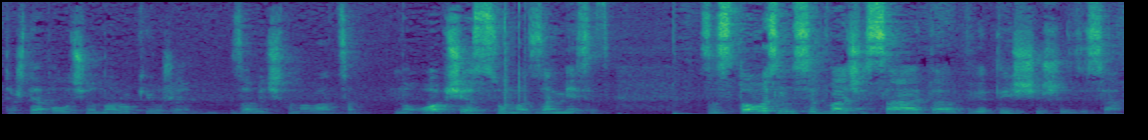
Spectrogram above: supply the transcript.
То, что я получил на руки уже за вычетным авансом. Но общая сумма за месяц за 182 часа это 2060.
